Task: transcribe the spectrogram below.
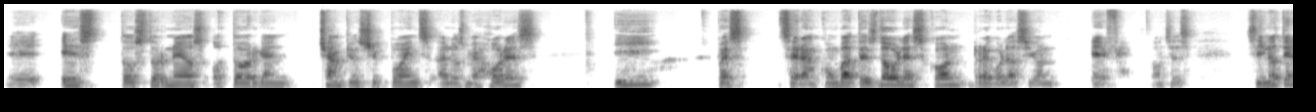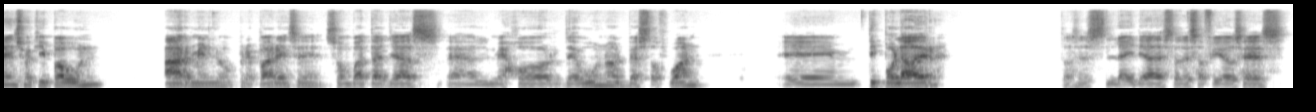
Eh, estos torneos otorgan championship points a los mejores y pues serán combates dobles con regulación F. Entonces, si no tienen su equipo aún, ármenlo, prepárense. Son batallas eh, al mejor de uno, al best of one, eh, tipo ladder. Entonces, la idea de estos desafíos es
